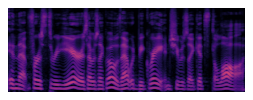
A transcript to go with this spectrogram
in that first 3 years. I was like, "Oh, that would be great." And she was like, "It's the law."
